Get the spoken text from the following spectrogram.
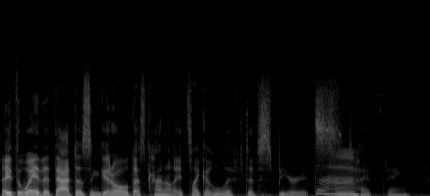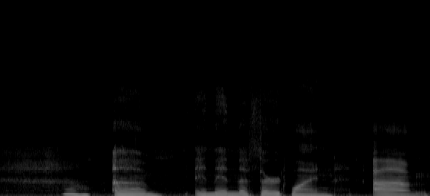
like the way that that doesn't get old. That's kind of it's like a lift of spirits Mm. type thing. Oh. Um, and then the third one, um,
